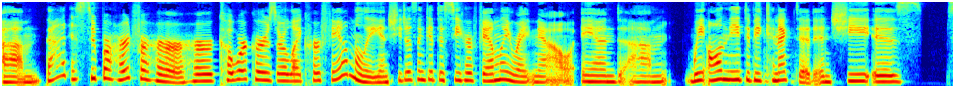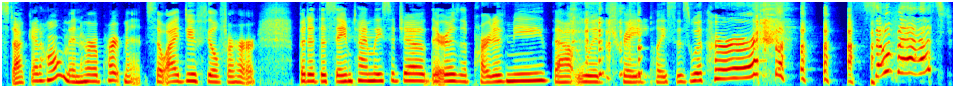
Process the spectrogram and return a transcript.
um, that is super hard for her. Her coworkers are like her family, and she doesn't get to see her family right now. And um, we all need to be connected, and she is stuck at home in her apartment. So I do feel for her. But at the same time, Lisa-Jo, there is a part of me that would trade places with her so fast.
